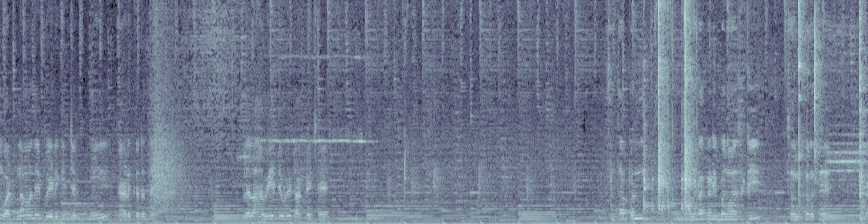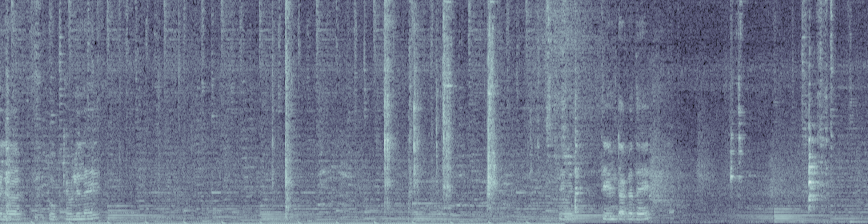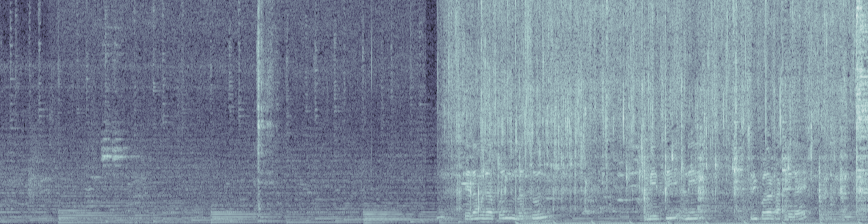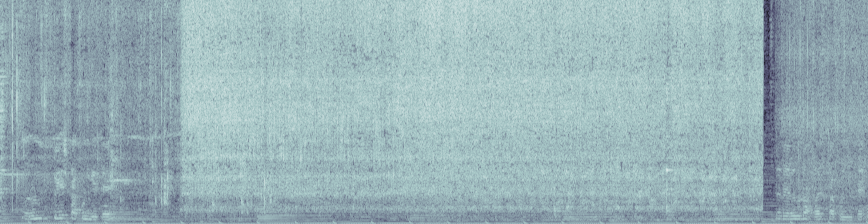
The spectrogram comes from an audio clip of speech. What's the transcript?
वाटणामध्ये बेडगी चटणी ॲड करत आहे. आपल्याला हवे तेवढे टाकायचे आहे आता आपण बांगडा कढी बनवण्यासाठी चालू करत आहे. त्याला टोप ठेवलेला आहे. ते- तेल टाकत आहे. तेलामध्ये आपण लसूण मेथी आणि त्रिफळा टाकलेला आहे. वरून पेस्ट टाकून घेत आहे. तर याला थोडा हळद टाकून घेत आहे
